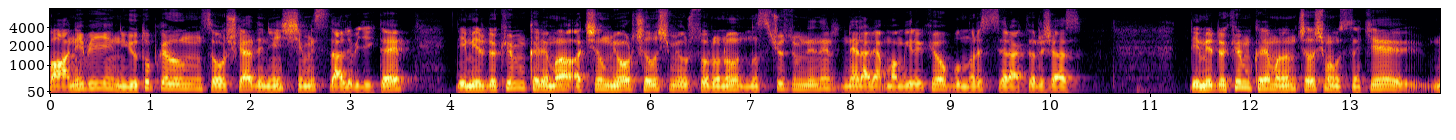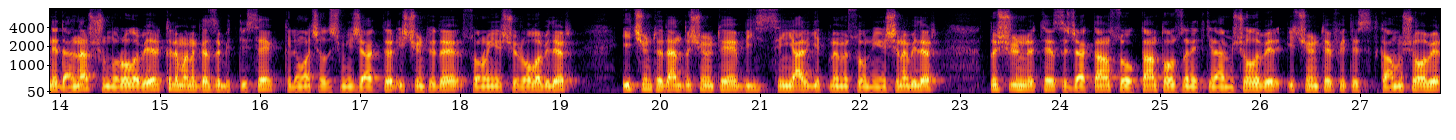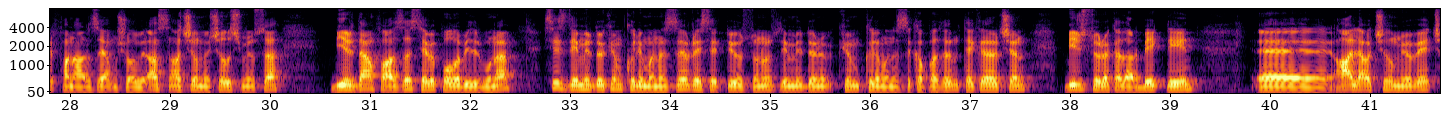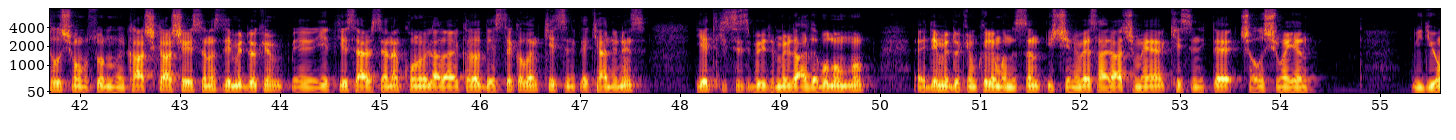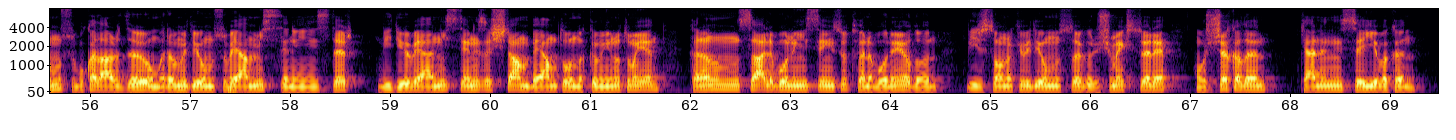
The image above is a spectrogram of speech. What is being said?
Fani Bey'in YouTube kanalınıza hoş geldiniz. Şimdi sizlerle birlikte demir döküm klima açılmıyor, çalışmıyor sorunu nasıl çözümlenir, neler yapmam gerekiyor bunları sizlere aktaracağız. Demir döküm klimanın çalışmamasındaki nedenler şunlar olabilir. Klimanın gazı bittiyse klima çalışmayacaktır. İç ünitede sorun yaşıyor olabilir. İç üniteden dış üniteye bir sinyal gitmeme sorunu yaşanabilir. Dış ünite sıcaktan, soğuktan, tozdan etkilenmiş olabilir. İç ünite filtresi tıkanmış olabilir. Fan arıza yapmış olabilir. Aslında açılmıyor, çalışmıyorsa birden fazla sebep olabilir buna. Siz demir döküm klimanızı resetliyorsunuz. Demir döküm klimanızı kapatın. Tekrar açın. Bir süre kadar bekleyin. Ee, hala açılmıyor ve çalışmama sorunları karşı karşıyaysanız demir döküm e, yetkili servislerinden konuyla alakalı destek alın. Kesinlikle kendiniz yetkisiz bir müdahalede bulunup e, demir döküm klimanızın içini vesaire açmaya kesinlikle çalışmayın. Videomuz bu kadardı. Umarım videomuzu beğenmişsinizdir. Videoyu beğendiyseniz aşağıdan beğen butonuna kılmayı unutmayın. Kanalımıza abone değilseniz lütfen abone olun. Bir sonraki videomuzda görüşmek üzere. Hoşçakalın. Kendinize iyi bakın.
